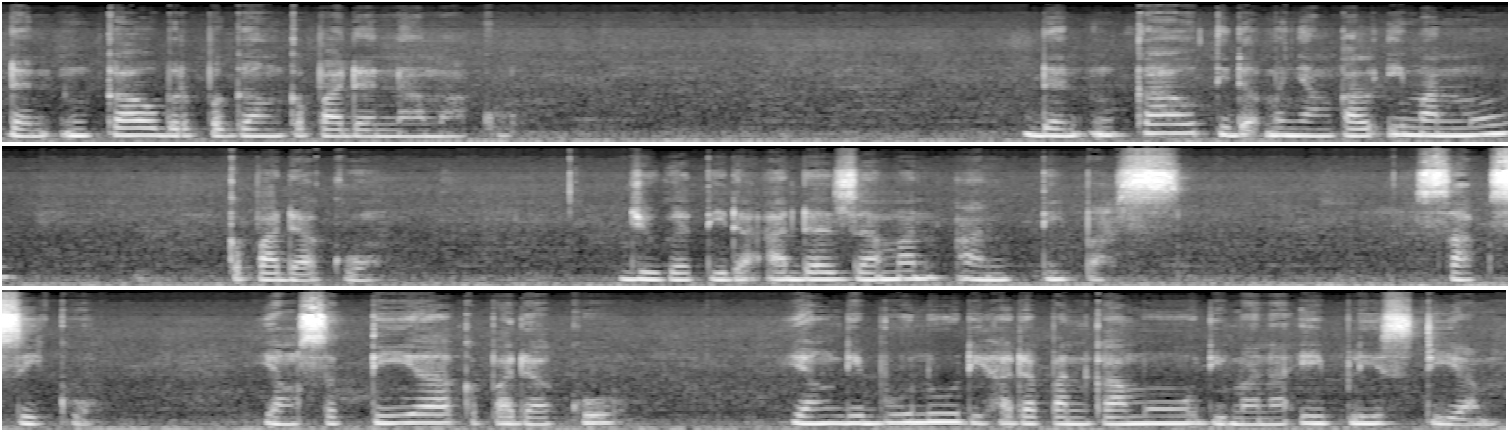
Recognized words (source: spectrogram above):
dan engkau berpegang kepada namaku. Dan engkau tidak menyangkal imanmu kepadaku juga tidak ada zaman Antipas, saksiku, yang setia kepadaku, yang dibunuh di hadapan kamu di mana iblis diam.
